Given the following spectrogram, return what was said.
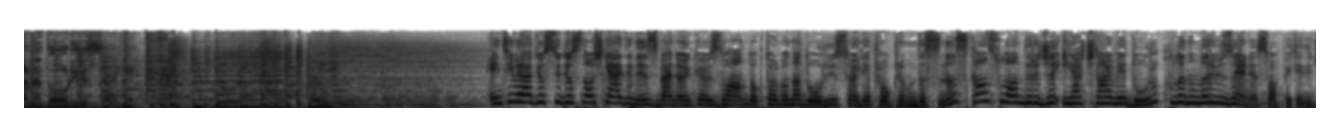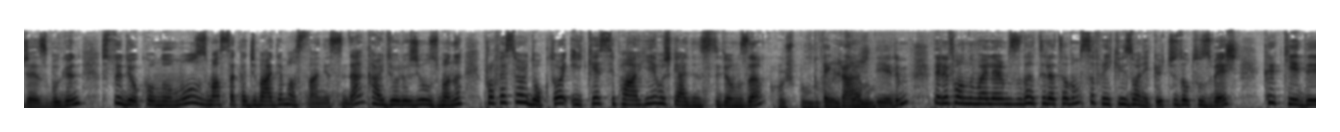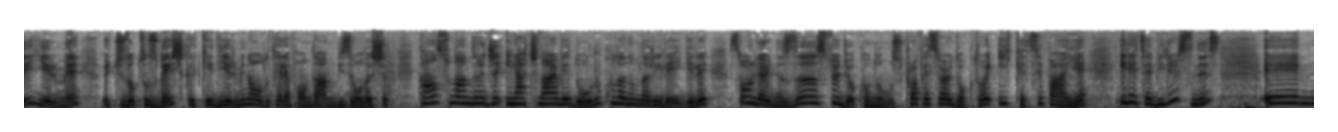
bana doğruyu söyle. NTV Radyo Stüdyosu'na hoş geldiniz. Ben Öykü Özdoğan. Doktor Bana Doğruyu Söyle programındasınız. Kan sulandırıcı ilaçlar ve doğru kullanımları üzerine sohbet edeceğiz bugün. Stüdyo konuğumuz Maslak Acıbadem Hastanesi'nden kardiyoloji uzmanı Profesör Doktor İlke Sipahi. Hoş geldiniz stüdyomuza. Hoş bulduk Tekrar Öykü Hanım. diyelim. Telefon numaralarımızı da hatırlatalım. 0212 335 47 20 335 47 20 oldu telefondan bize ulaşıp kan sulandırıcı ilaçlar ve doğru kullanımları ile ilgili sorularınızı stüdyo konuğumuz Profesör Doktor İlke Sipahi'ye iletebilirsiniz. Ee,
